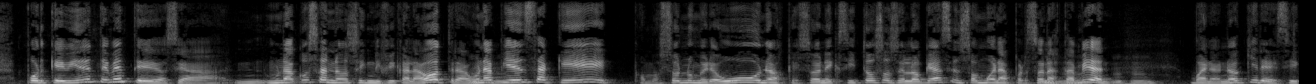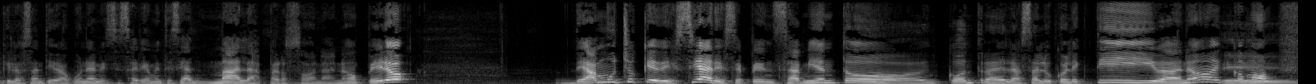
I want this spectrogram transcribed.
porque evidentemente, o sea, una cosa no significa la otra. Una piensa que, como son número unos, que son exitosos en lo que hacen, son buenas personas también. Bueno, no quiere decir que los antivacunas necesariamente sean malas personas, ¿no? Pero da mucho que desear ese pensamiento en contra de la salud colectiva, ¿no? Es como, Eh,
